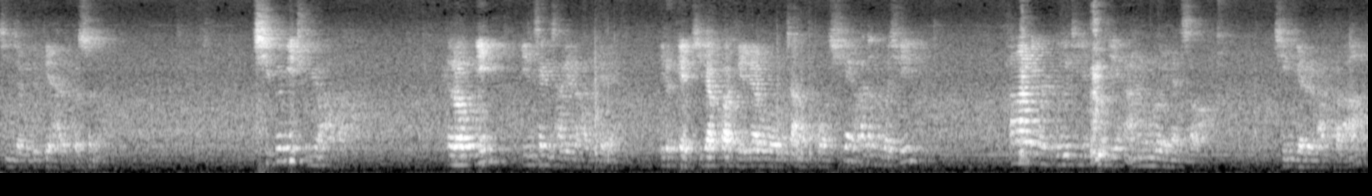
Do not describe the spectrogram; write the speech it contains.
진정히 느껴야 할 것은 지금이 중요하다. 여러분이 인생살이를 할 때 지략과 계략으로 짜놓고 실행하는 것이 하나님을 의지하지 않음으로 인해서 징계를 받거나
